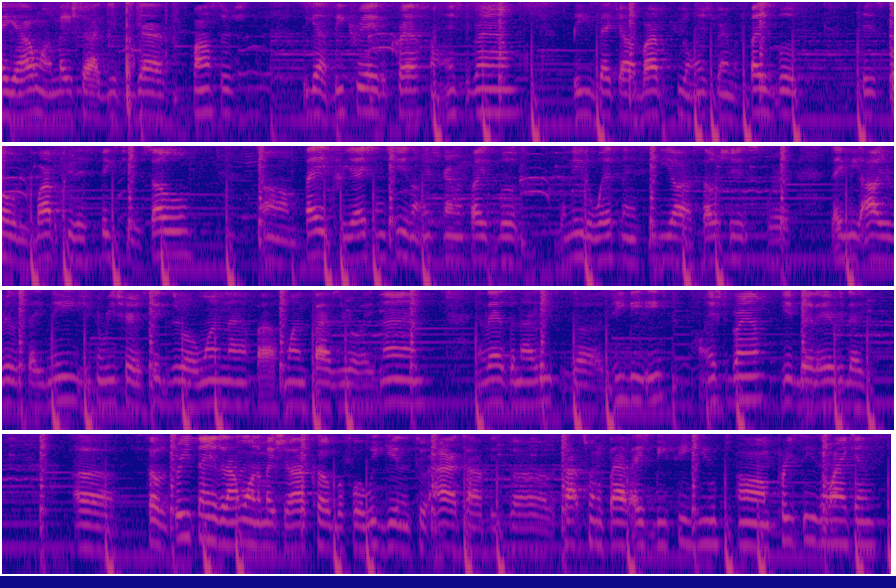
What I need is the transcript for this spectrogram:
Hey y'all, I want to make sure I give you guys sponsors. We got Be Creative Crafts on Instagram, B's Backyard Barbecue on Instagram and Facebook. This quote is barbecue that speaks to your soul. Um, Phase Creation, she's on Instagram and Facebook. Anita Westland CDR Associates, where they meet all your real estate needs. You can reach her at 601-951-5089. And last but not least is uh, GBE on Instagram. Get better every day. Uh, so the three things that I want to make sure I cover before we get into our topics are the top 25 HBCU um, preseason rankings,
